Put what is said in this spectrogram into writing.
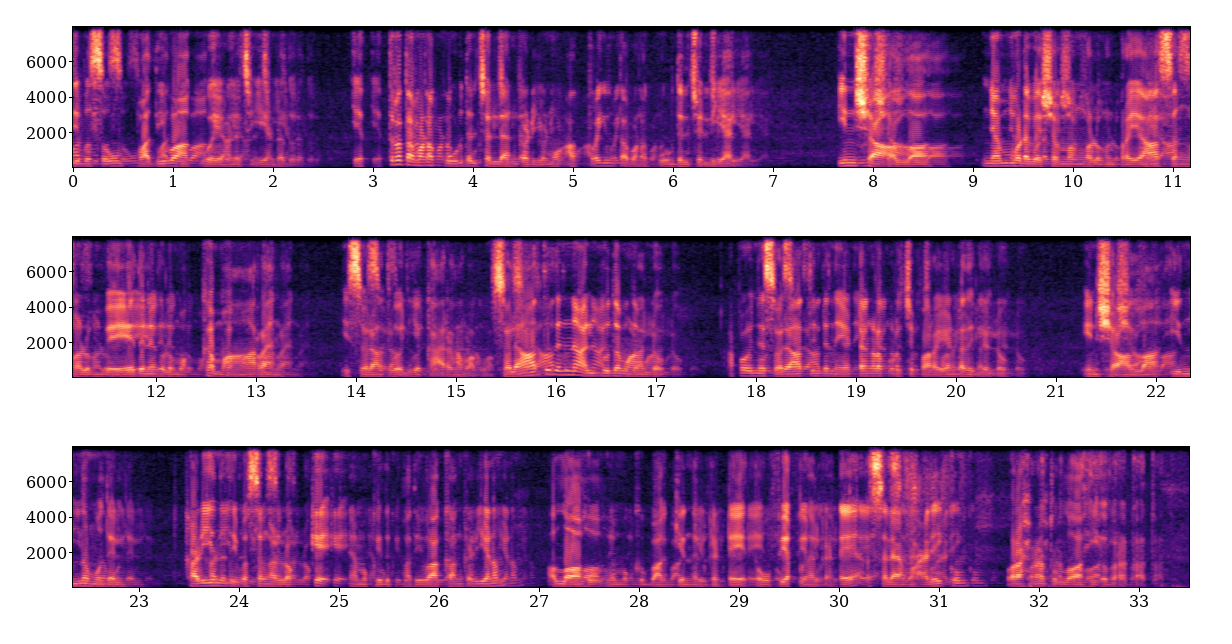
ദിവസവും പതിവാക്കുകയാണ് ചെയ്യേണ്ടത്. എത്ര തവണ കൂടുതൽ ചൊല്ലാൻ കഴിയുമോ അത്രയും തവണ കൂടുതൽ ചൊല്ലിയാൽ. ഇൻഷാ അള്ളാ നമ്മുടെ വിഷമങ്ങളും പ്രയാസങ്ങളും വേദനകളും ഒക്കെ മാറാൻ ഈ സ്വലാത്ത് വലിയ കാരണമാകും. സ്വലാത്ത് തന്നെ അത്ഭുതമാണല്ലോ. അപ്പോൾ പിന്നെ സ്വലാത്തിന്റെ നേട്ടങ്ങളെ കുറിച്ച് പറയേണ്ടതില്ലല്ലോ. ഇൻഷാ അള്ളാ ഇന്ന് മുതൽ കഴിയുന്ന ദിവസങ്ങളിലൊക്കെ നമുക്കിത് പതിവാക്കാൻ കഴിയണം. അള്ളാഹു നമുക്ക് ഭാഗ്യം നൽകട്ടെ തൗഫീഖ് നൽകട്ടെ. അസ്സലാമു അലൈക്കും വറഹ്മത്തുള്ളാഹി വബറകാതുഹു.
